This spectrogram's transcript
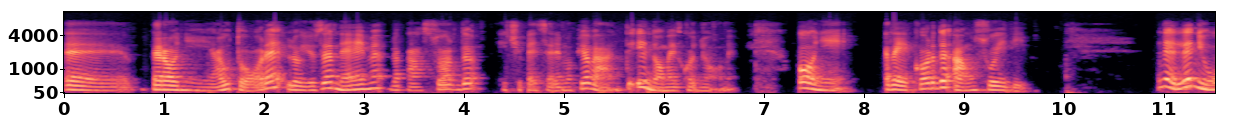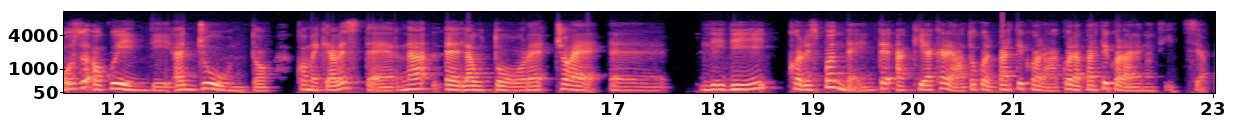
eh, per ogni autore lo username, la password, e ci penseremo più avanti, il nome e il cognome. Ogni record ha un suo ID. Nelle news ho quindi aggiunto come chiave esterna eh, l'autore, cioè eh, l'id corrispondente a chi ha creato quel particolare, quella particolare notizia.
